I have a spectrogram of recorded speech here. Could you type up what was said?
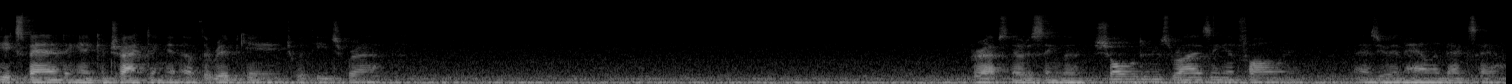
The expanding and contracting of the rib cage with each breath. Perhaps noticing the shoulders rising and falling as you inhale and exhale.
